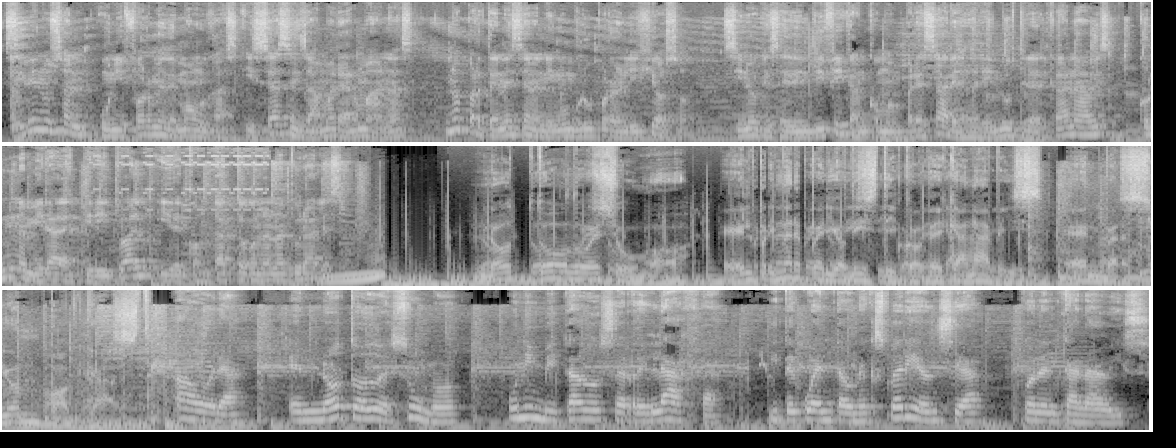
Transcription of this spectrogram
Si bien usan uniformes de monjas y se hacen llamar hermanas, no pertenecen a ningún grupo religioso, sino que se identifican como empresarias de la industria del cannabis con una mirada espiritual y de contacto con la naturaleza. No todo es humo. El primer periodístico de cannabis en versión podcast. Ahora, en No Todo es Humo, un invitado se relaja y te cuenta una experiencia con el cannabis.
